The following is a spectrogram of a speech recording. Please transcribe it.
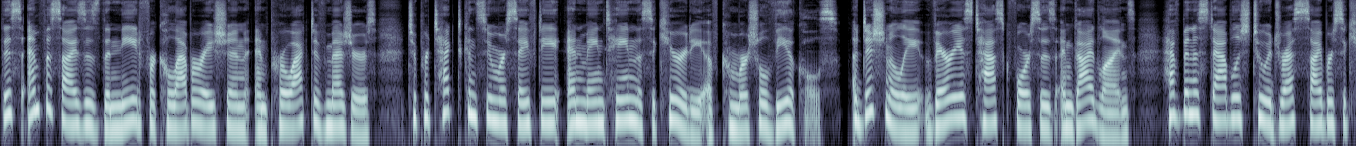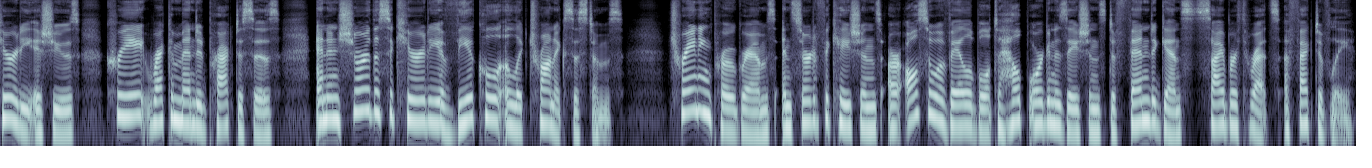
This emphasizes the need for collaboration and proactive measures to protect consumer safety safety and maintain the security of commercial vehicles. Additionally, various task forces and guidelines have been established to address cybersecurity issues, create recommended practices, and ensure the security of vehicle electronic systems. Training programs and certifications are also available to help organizations defend against cyber threats effectively.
